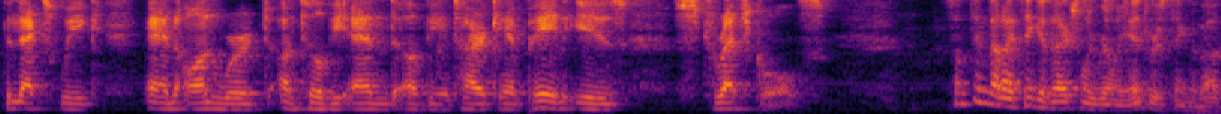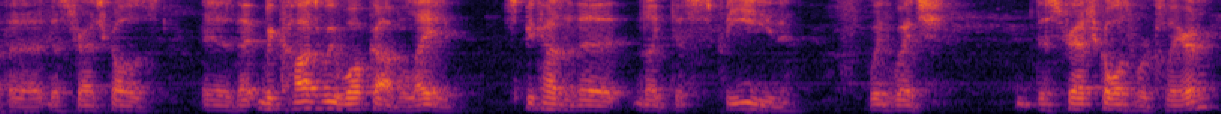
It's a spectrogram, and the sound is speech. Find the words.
the next week and onward until the end of the entire campaign, is stretch goals. Something that I think is actually really interesting about the the stretch goals is that because we woke up late, just because of the like the speed with which the stretch goals were cleared,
